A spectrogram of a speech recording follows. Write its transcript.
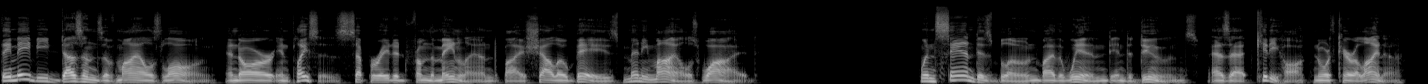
They may be dozens of miles long and are, in places, separated from the mainland by shallow bays many miles wide. When sand is blown by the wind into dunes, as at Kitty Hawk, North Carolina,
